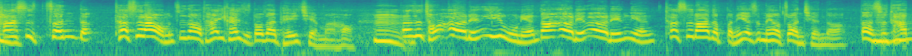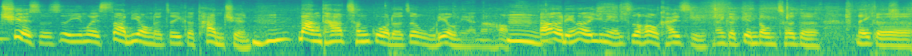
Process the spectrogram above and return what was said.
它是真的。嗯特斯拉我们知道，它一开始都在赔钱嘛，哈，嗯，但是从二零一五年到二零二零年，特斯拉的本业是没有赚钱的，但是它确实是因为善用了这个碳权，让它撑过了这五六年了，哈，嗯，那二零二一年之后开始，那个电动车的那个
